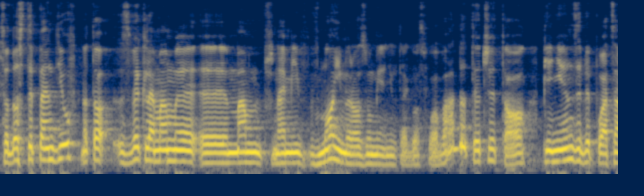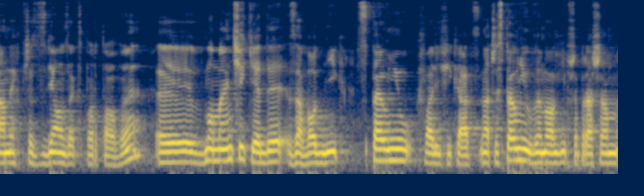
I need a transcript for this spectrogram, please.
Co do stypendiów, no to zwykle mamy, y, mam przynajmniej w moim rozumieniu tego słowa, dotyczy to pieniędzy wypłacanych przez związek sportowy y, w momencie, kiedy zawodnik spełnił kwalifikacje, znaczy spełnił wymogi, przepraszam,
